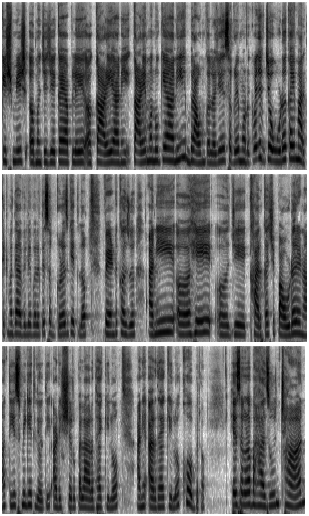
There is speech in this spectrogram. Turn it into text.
किशमिश म्हणजे जे काही आपले काळे आणि काळे मनुके आणि ब्राऊन कलरचे हे सगळे मनुके म्हणजे जेवढं काही मार्केटमध्ये अवेलेबल आहे ते सगळंच घेतलं पेंट खजूर. आणि हे जे खारकाची पावडर आहे ना तीच मी घेतली होती. अडीचशे रुपयाला अर्धा किलो आणि अर्धा किलो खोबरं. हे सगळं भाजून छान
